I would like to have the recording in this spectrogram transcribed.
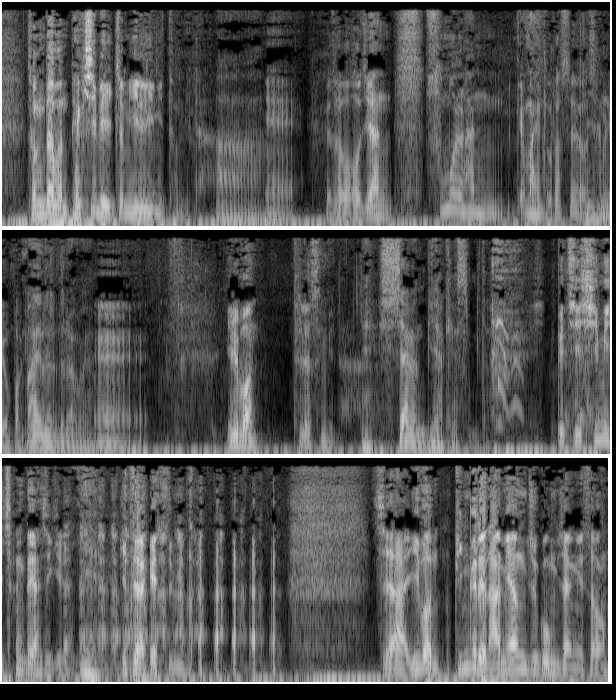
정답은 111.12m입니다. 아 예. 그래서 어제 한 20, 한꽤 많이 돌았어요. 26바퀴. 많이 돌더라고요. 예. 1번 틀렸습니다. 예, 시작은 미약했습니다. 끝이 심히 창대하시길 예. 기대하겠습니다. 자, 2번 빙그레 남양주 공장에서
